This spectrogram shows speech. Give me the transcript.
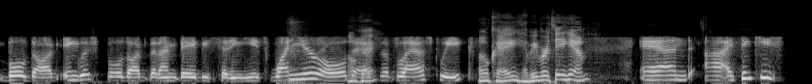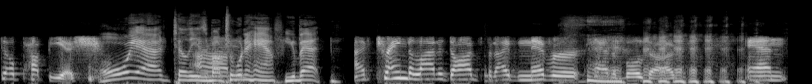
bulldog, English bulldog, that I'm babysitting. He's one year old Okay. as of last week, Okay, happy birthday to him. And uh, I think he's still puppyish. Oh yeah, till he's about two and Um, a half. You bet. I've trained a lot of dogs, but I've never had a bulldog. and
